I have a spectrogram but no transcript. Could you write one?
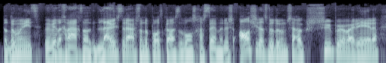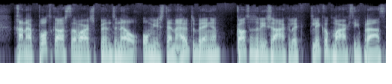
Dat doen we niet. We willen graag dat luisteraars van de podcast op ons gaan stemmen. Dus als je dat wil doen, zou ik super waarderen. Ga naar podcastawards.nl om je stem uit te brengen. Categorie zakelijk, klik op marketingpraat.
